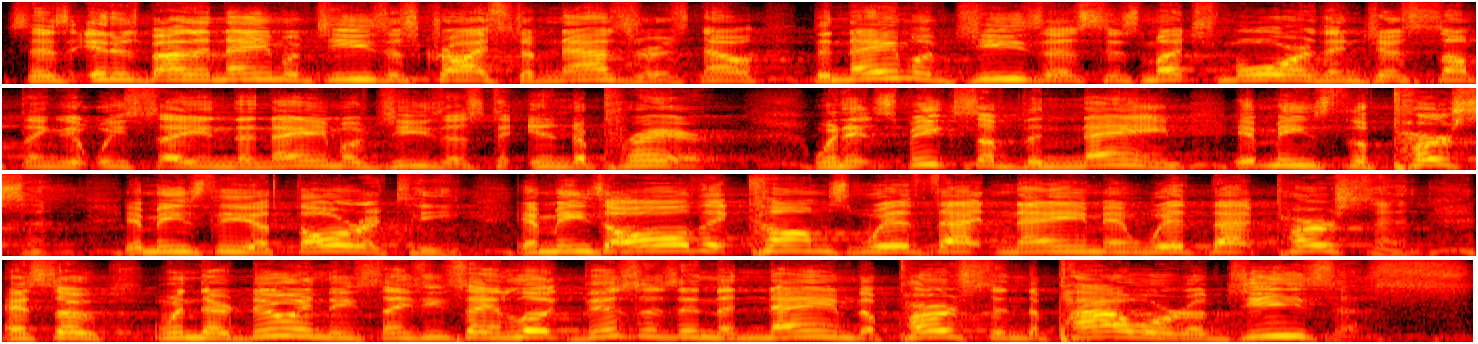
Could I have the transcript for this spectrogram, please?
Says, It is by the name of Jesus Christ of Nazareth. Now, the name of Jesus is much more than just something that we say in the name of Jesus to end a prayer. When it speaks of the name, it means the person. It means the authority. It means all that comes with that name and with that person. And so when they're doing these things, he's saying, look, this is in the name, the person, the power of Jesus.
